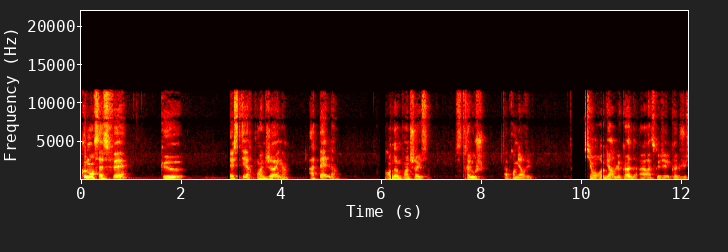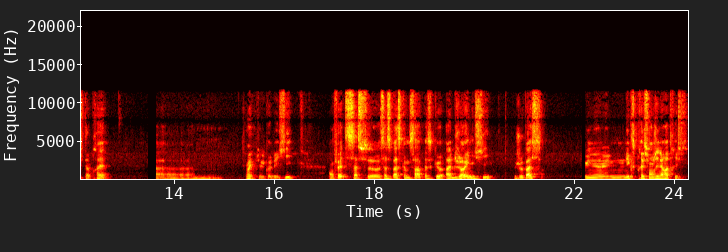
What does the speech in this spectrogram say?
Comment ça se fait que str.join appelle random.choice C'est très louche à première vue si on regarde le code, alors est-ce que j'ai le code juste après euh, Oui, j'ai le code ici. En fait, ça se, passe comme ça parce que à join ici, je passe une, expression génératrice,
